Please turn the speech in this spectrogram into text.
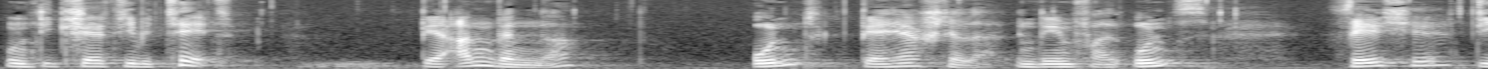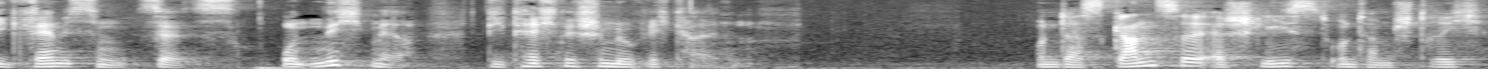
und die Kreativität der Anwender, und der Hersteller, in dem Fall uns, welche die Grenzen setzt und nicht mehr die technischen Möglichkeiten. Und das Ganze erschließt unterm Strich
